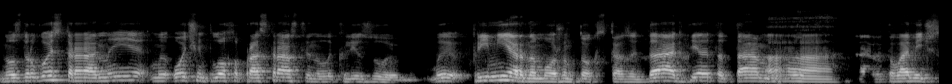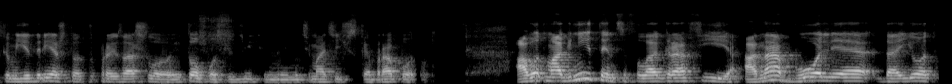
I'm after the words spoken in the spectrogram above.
Но с другой стороны, мы очень плохо пространственно локализуем. Мы примерно можем только сказать, да, где-то там ага. в таламическом ядре что-то произошло, и то после длительной математической обработки. А вот магнитоэнцефалография, она более дает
